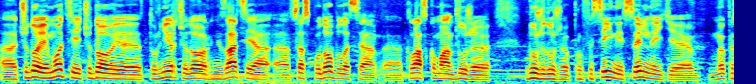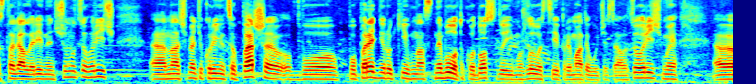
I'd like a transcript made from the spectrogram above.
Е, Чудові емоції, чудовий турнір, чудова організація. Е, Все сподобалося. Е, Клас команд дуже дуже дуже професійний, сильний. Е, Ми представляли Рівненщину цьогоріч. Е, На чемпіонаті України це вперше, бо попередні роки в нас не було такого досвіду і можливості приймати участь. Але цьогоріч ми е,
